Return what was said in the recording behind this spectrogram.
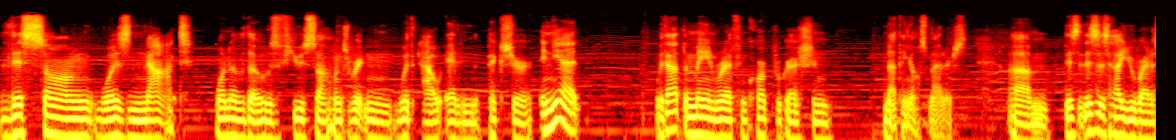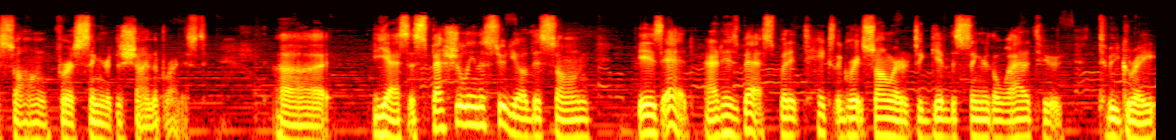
this song was not one of those few songs written without Ed in the picture. And yet, without the main riff and chord progression, nothing else matters. Um, this, this is how you write a song for a singer to shine the brightest. Uh, yes, especially in the studio, this song is Ed at his best, but it takes a great songwriter to give the singer the latitude to be great.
